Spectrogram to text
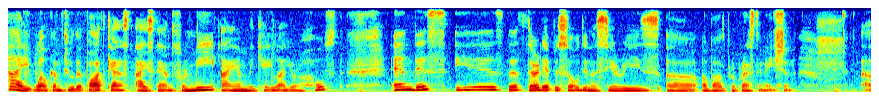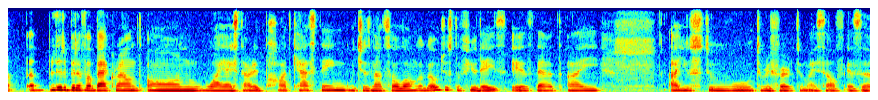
Hi, welcome to the podcast I Stand for Me. I am Michaela, your host, and this is the third episode in a series uh, about procrastination. A, a little bit of a background on why I started podcasting, which is not so long ago, just a few days, is that I I used to to refer to myself as a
